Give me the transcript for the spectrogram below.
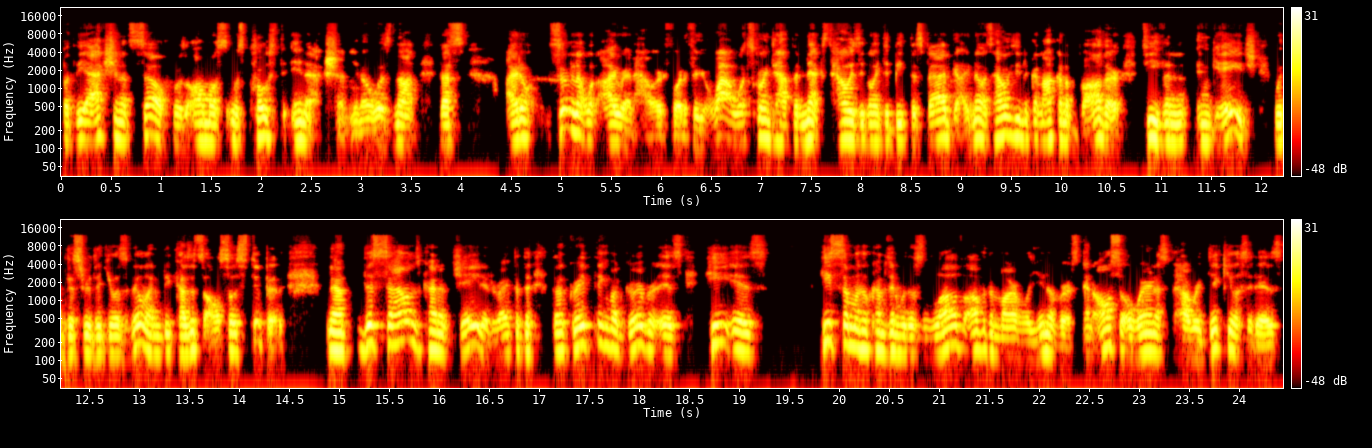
but the action itself was almost was close to inaction. You know, it was not. That's I don't certainly not what I read Howard for to figure. Wow, what's going to happen next? How is he going to beat this bad guy? No, it's how is he not going to bother to even engage with this ridiculous villain because it's all so stupid. Now, this sounds kind of jaded, right? But the, the great thing about Gerber is he is he's someone who comes in with this love of the Marvel universe and also awareness of how ridiculous it is,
